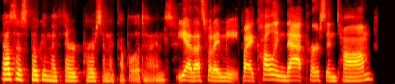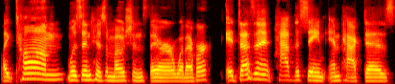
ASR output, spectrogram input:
He also spoke in the third person a couple of times. Yeah, that's what I mean. By calling that person Tom, like Tom was in his emotions there or whatever, it doesn't have the same impact as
